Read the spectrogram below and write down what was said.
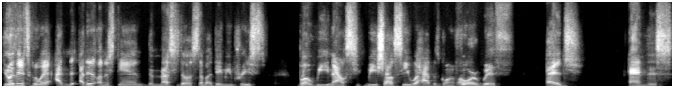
the only thing that took it away, I, I didn't understand the message that was sent by Damian Priest, but we now see, we shall see what happens going Oh. forward with Edge and this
